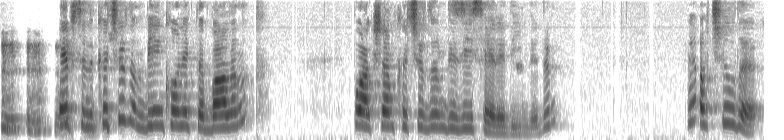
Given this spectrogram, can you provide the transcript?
Hepsini kaçırdım. Being Connect'e bağlanıp bu akşam kaçırdığım diziyi seyredeyim dedim. Ve açıldı.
